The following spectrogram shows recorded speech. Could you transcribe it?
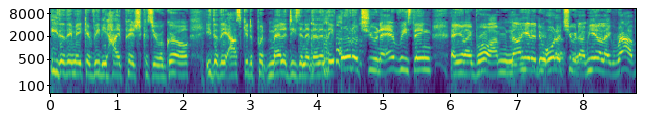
Either they make it really high pitched because you're a girl. Either they ask you to put melodies in it, and then they auto tune everything. And you're like, bro, I'm not here to do auto tune. I'm here to like rap.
